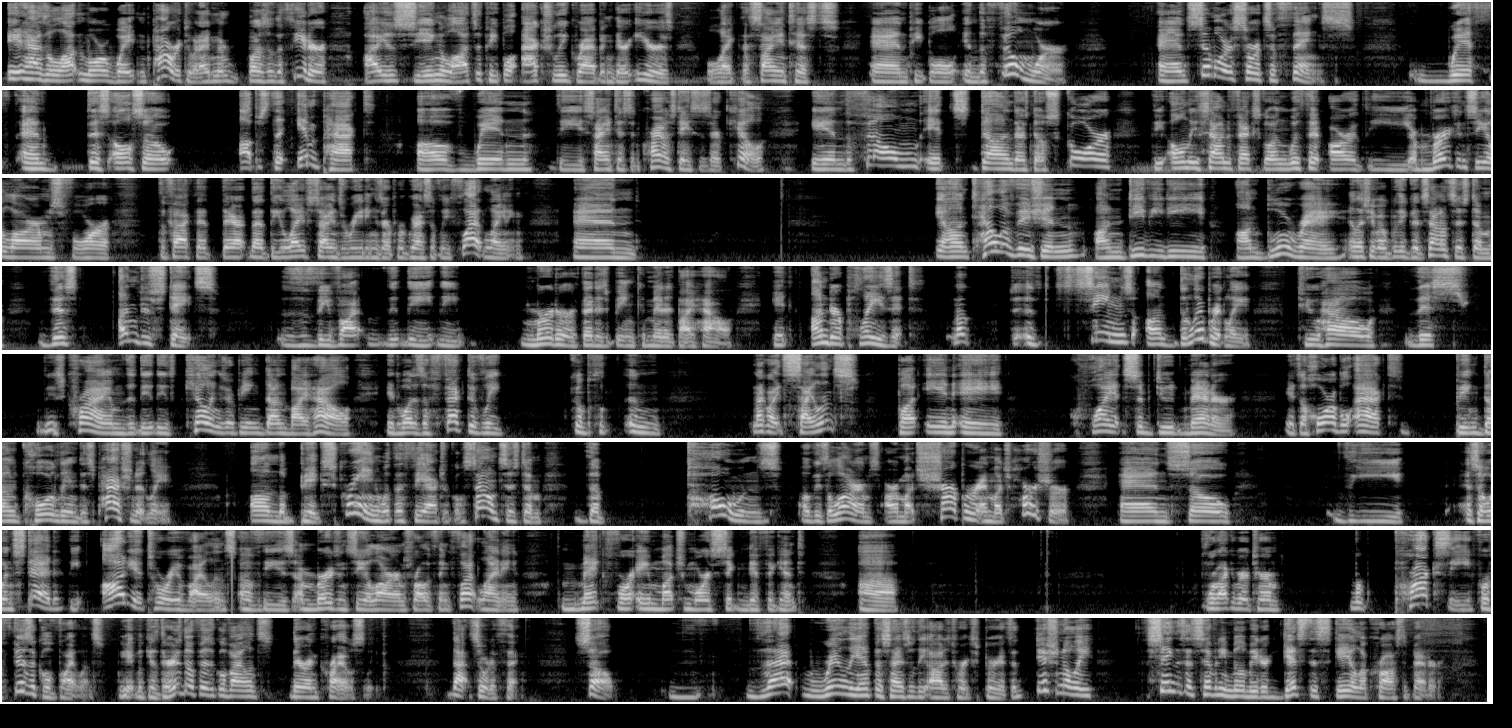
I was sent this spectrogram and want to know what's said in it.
it has a lot more weight and power to it. I remember when I was in the theater, I was seeing lots of people actually grabbing their ears, like the scientists and people in the film were, and similar sorts of things. With, and this also ups the impact of when the scientists in cryostasis are killed. In the film, it's done, there's no score, the only sound effects going with it are the emergency alarms for the fact that that the life signs readings are progressively flatlining. And on television, on DVD, on Blu-ray, unless you have a really good sound system, this understates the the the, the murder that is being committed by Hal. It underplays it it seems on deliberately to how this these crime, the, the, these killings are being done by Hal in what is effectively compl- in not quite silence, but in a quiet, subdued manner. It's a horrible act being done coldly and dispassionately. On the big screen with a theatrical sound system, the tones of these alarms are much sharper and much harsher. And so the so instead, the auditory violence of these emergency alarms the thing flatlining make for a much more significant, uh, for lack of a better term, proxy for physical violence. Because there is no physical violence, they're in cryosleep. That sort of thing. So, that really emphasizes the auditory experience. Additionally, seeing this at 70 millimeter gets the scale across better.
